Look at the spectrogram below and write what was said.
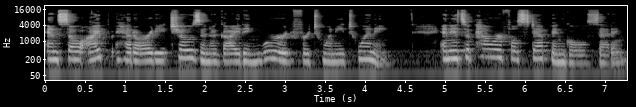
And so I had already chosen a guiding word for 2020. And it's a powerful step in goal setting.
